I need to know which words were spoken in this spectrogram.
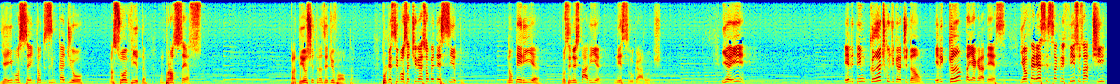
e aí você então desencadeou na sua vida um processo para Deus te trazer de volta, porque se você tivesse obedecido, não teria, você não estaria nesse lugar hoje. E aí, ele tem um cântico de gratidão. Ele canta e agradece. E oferece sacrifícios a ti.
